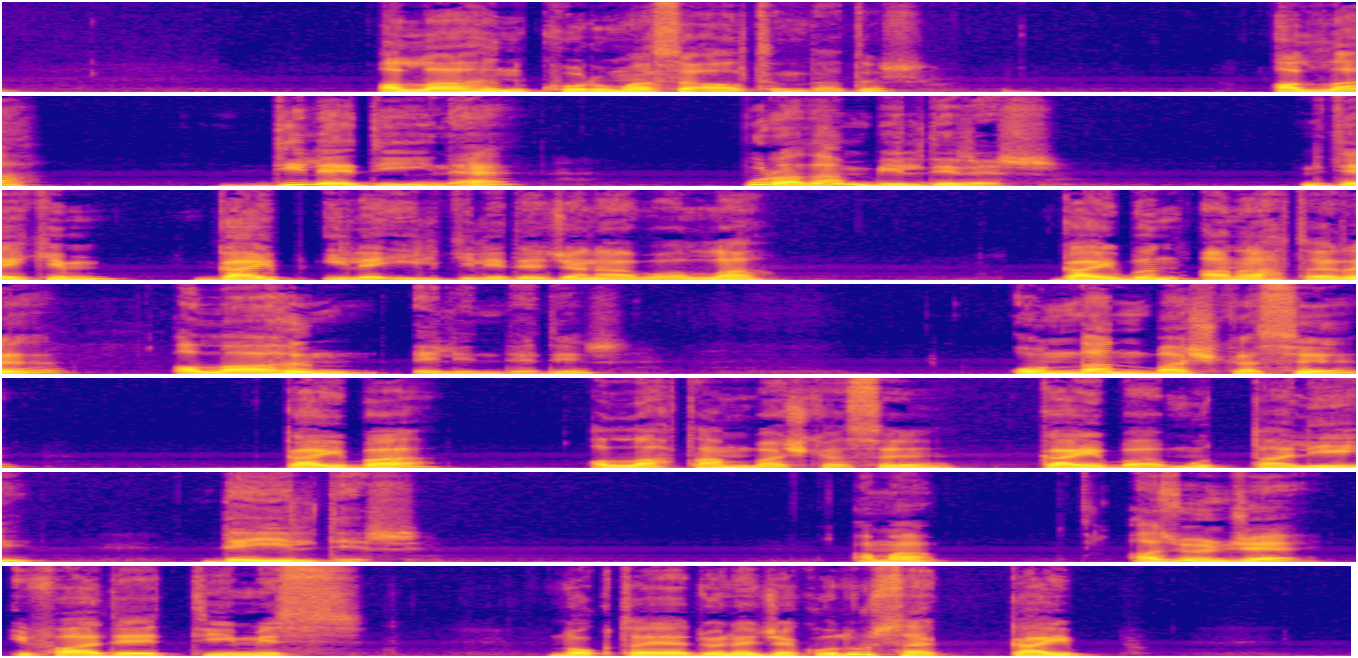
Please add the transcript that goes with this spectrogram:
Allah'ın koruması altındadır. Allah dilediğine buradan bildirir. Nitekim gayb ile ilgili de Cenab-ı Allah gaybın anahtarı Allah'ın elindedir. Ondan başkası gayba Allah'tan başkası gayba muttali değildir. Ama az önce ifade ettiğimiz noktaya dönecek olursak gayb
